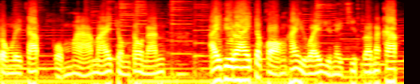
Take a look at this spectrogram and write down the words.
ตรงเลยครับ ผมหาไม้ชมเท่านั้น ไอดีไลน์เจ้าของให้ไว้อยู่ในคลิปแล้วนะครับ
